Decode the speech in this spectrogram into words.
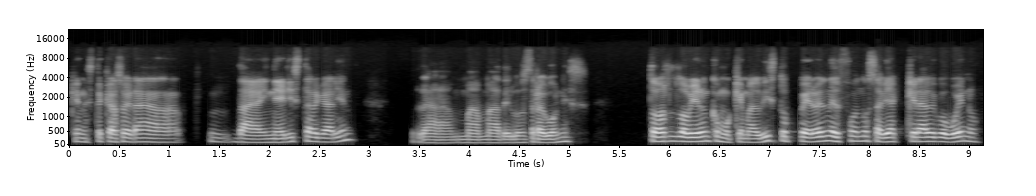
que en este caso era Daenerys Targaryen, la mamá de los dragones. Todos lo vieron como que mal visto, pero él en el fondo sabía que era algo bueno.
